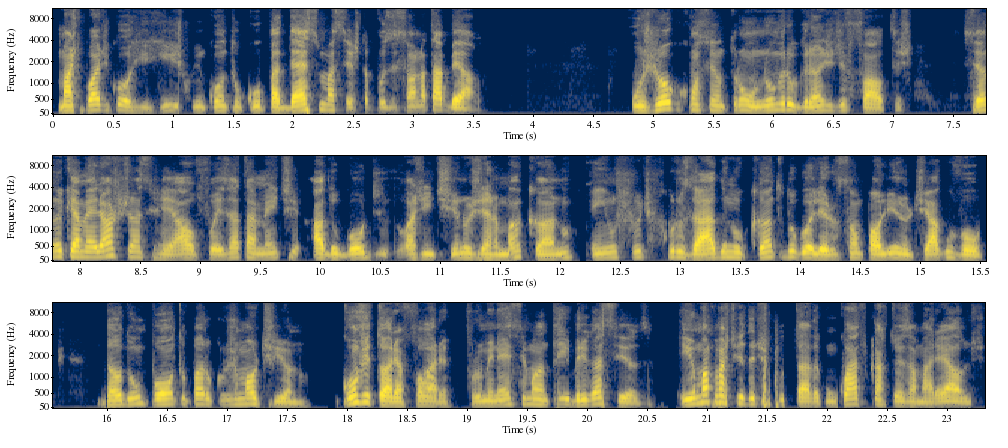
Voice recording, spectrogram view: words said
mas pode correr risco enquanto ocupa a 16ª posição na tabela. O jogo concentrou um número grande de faltas, sendo que a melhor chance real foi exatamente a do gol do argentino Germán Cano em um chute cruzado no canto do goleiro São Paulino Thiago Volpe, dando um ponto para o Cruz Maltino. Com vitória fora, Fluminense mantém briga acesa. Em uma partida disputada com quatro cartões amarelos,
